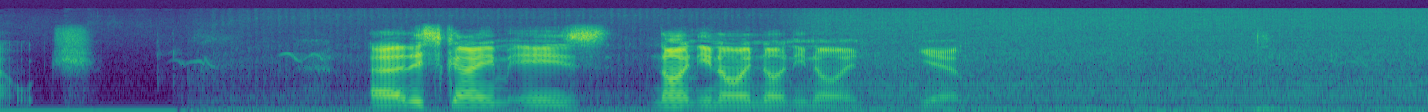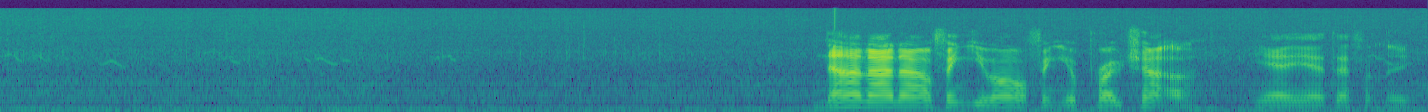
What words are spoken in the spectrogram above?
Ouch. Uh, this game is 99.99. Yeah. No, no, no. I think you are. I think you're pro chatter. Yeah, yeah, definitely.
